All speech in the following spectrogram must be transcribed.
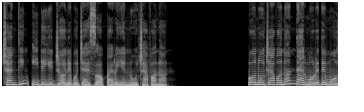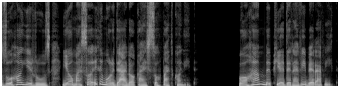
چندین ایده جالب و جذاب برای نوجوانان. با نوجوانان در مورد موضوعهای روز یا مسائل مورد علاقه صحبت کنید. با هم به پیاده روی بروید.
